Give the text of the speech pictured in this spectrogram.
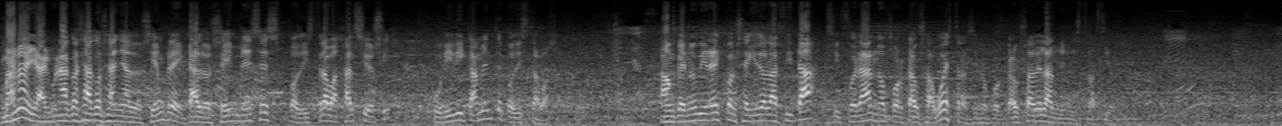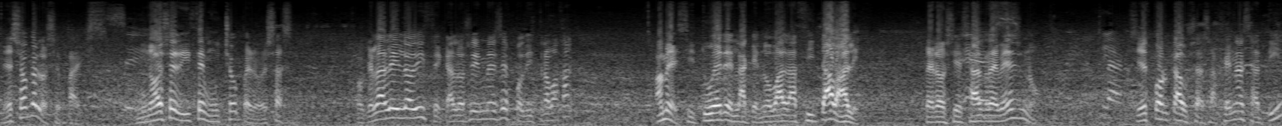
Bueno, y alguna cosa que os añado siempre, que a los seis meses podéis trabajar sí o sí. Jurídicamente podéis trabajar. Aunque no hubierais conseguido la cita si fuera no por causa vuestra, sino por causa de la administración. Eso que lo sepáis. No se dice mucho, pero es así. Porque la ley lo dice, que a los seis meses podéis trabajar. Hombre, si tú eres la que no va a la cita, vale. Pero si es, al revés, no. Si es por causas ajenas a ti,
